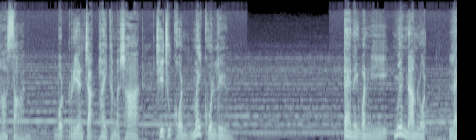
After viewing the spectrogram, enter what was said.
หาศาล บทเรียนจากภัยธรรมชาติที่ทุกคนไม่ควรลืม แต่ในวันนี้เมื่อน้ำลดและ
